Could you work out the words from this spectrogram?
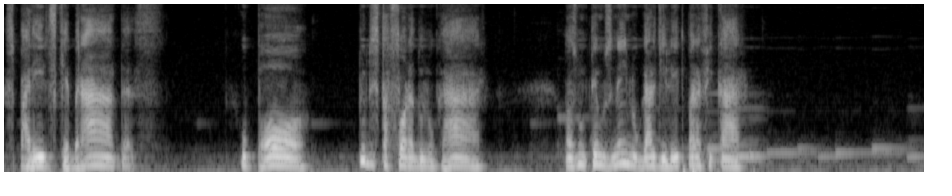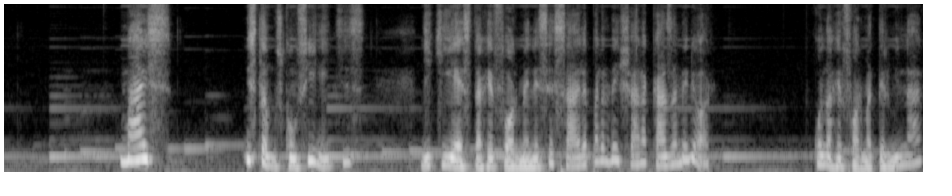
as paredes quebradas, o pó, tudo está fora do lugar. Nós não temos nem lugar direito para ficar. mas estamos conscientes de que esta reforma é necessária para deixar a casa melhor. Quando a reforma terminar,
